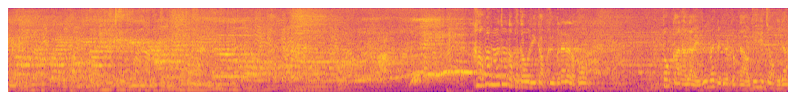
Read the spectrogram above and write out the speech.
ด้วยนะครับมีใจให้ให้เพื่อนให้คนไทยคนนี้หากว่าพระเจ้านำพระกาวลีกลับคืนมาได้แล้วก็ ต้องการอะไรเว้นไว้แต่เดือนกับดาวที่ให้เจ้าไม่ได้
